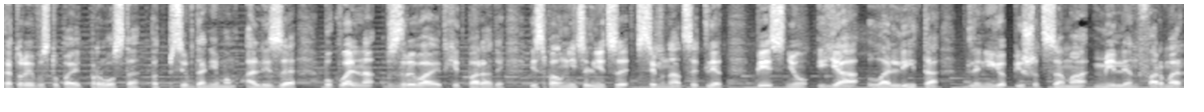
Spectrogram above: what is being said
которая выступает просто под псевдонимом Ализе, буквально взрывает хит-парады. Исполнительнице 17 лет. Песню «Я Лолита» для нее пишет сама Милен Фармер.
